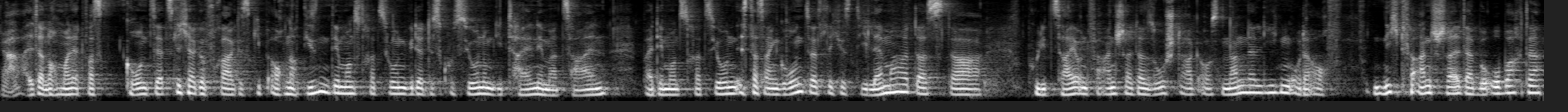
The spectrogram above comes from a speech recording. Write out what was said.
Ja, Alter, noch mal etwas grundsätzlicher gefragt. Es gibt auch nach diesen Demonstrationen wieder Diskussionen um die Teilnehmerzahlen bei Demonstrationen. Ist das ein grundsätzliches Dilemma, dass da Polizei und Veranstalter so stark auseinanderliegen oder auch Nicht-Veranstalter, Beobachter?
